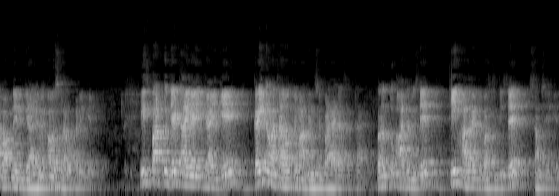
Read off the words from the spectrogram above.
व अपने विद्यालय में अवश्य लागू करेंगे। इस पाठ को आई आई के कई नवाचारों के माध्यम से पढ़ाया जा सकता है, परंतु आज हम इसे थीम आधारित उपस्थिति से समझेंगे।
